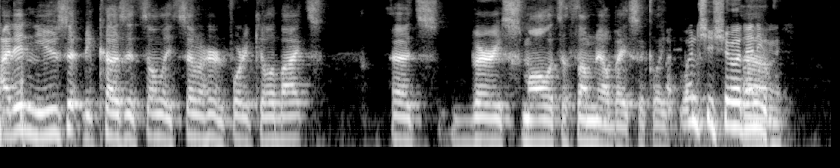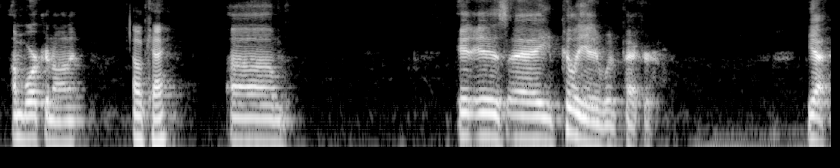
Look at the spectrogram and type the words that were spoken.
I didn't use it because it's only 740 kilobytes. Uh, it's very small. It's a thumbnail, basically. Why don't you show it Um, anyway? I'm working on it. Okay. Um, it is a pileated woodpecker. Yeah,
